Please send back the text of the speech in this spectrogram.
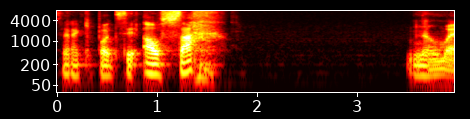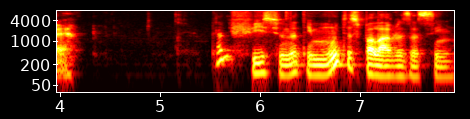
Será que pode ser alçar? Não é. Tá difícil, né? Tem muitas palavras assim.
